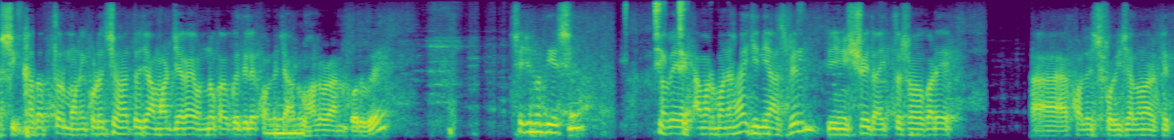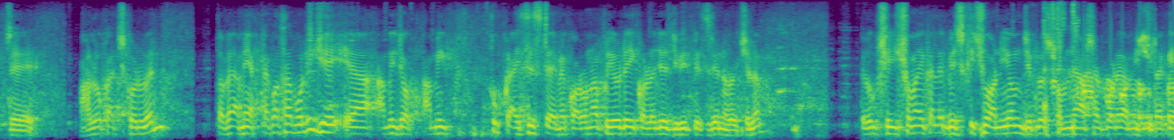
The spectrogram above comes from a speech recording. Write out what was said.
শিক্ষা দপ্তর মনে করেছে হয়তো যে আমার জায়গায় অন্য কাউকে দিলে কলেজ আরও ভালো রান করবে। সেই জন্য দিয়েছে। তবে আমার মনে হয় যিনি আসবেন তিনি নিশ্চয়ই দায়িত্ব সহকারে আহ, কলেজ পরিচালনার ক্ষেত্রে ভালো কাজ করবেন। তবে আমি একটা কথা বলি যে আহ, আমি আমি খুব ক্রাইসিস টাইমে করোনা পিরিয়ডে এই কলেজের জীবিত প্রেসিডেন্ট হয়েছিলাম এবং সেই সময়কালে বেশ কিছু অনিয়ম যেগুলো সামনে আসার পরে আমি সেটাকে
